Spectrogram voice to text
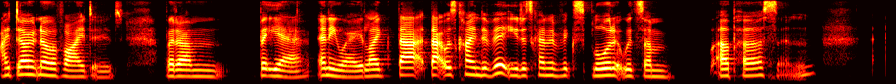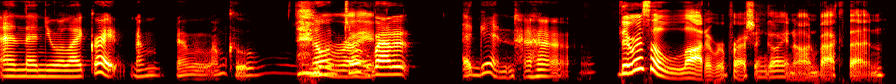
I don't know if I did, but um, but yeah. Anyway, like that that was kind of it. You just kind of explored it with some a person and then you were like, "Great, I'm I'm, I'm cool. No one talk about it again." There was a lot of repression going on back then.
